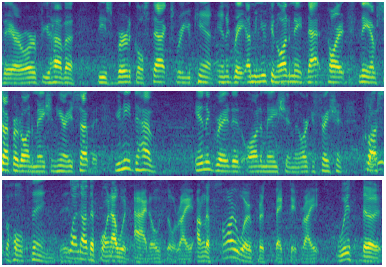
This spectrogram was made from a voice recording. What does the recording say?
there, or if you have a, these vertical stacks where you can't integrate. I mean, you can automate that part, and then you have separate automation here, you separate. You need to have integrated automation and orchestration across the whole thing. Basically. One other point I would add also, right, on the hardware perspective, right, with the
